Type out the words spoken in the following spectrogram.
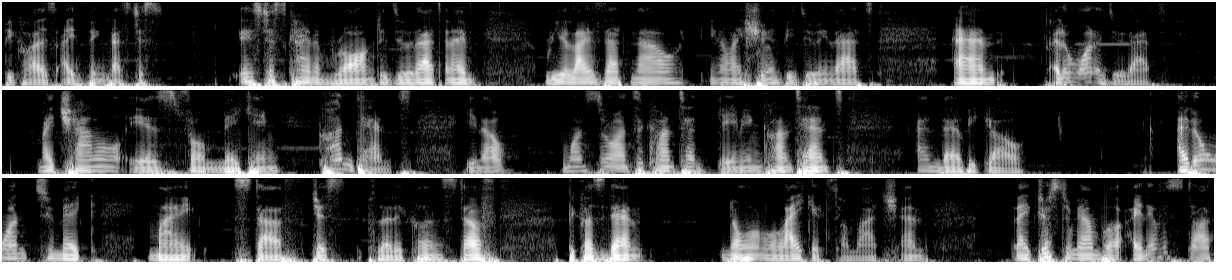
because I think that's just it's just kind of wrong to do that and I've realized that now you know I shouldn't be doing that and I don't want to do that my channel is for making content you know Monster Hunter content gaming content and there we go I don't want to make my stuff just political and stuff because then no one will like it so much and like just remember I never start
